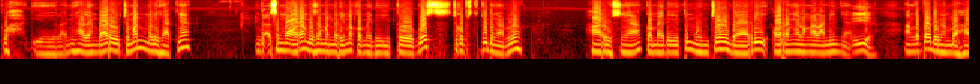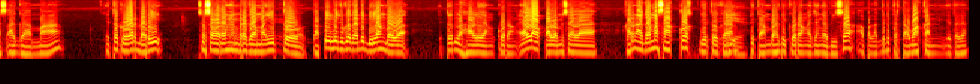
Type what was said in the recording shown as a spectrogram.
Wah, gila, ini hal yang baru. Cuman melihatnya nggak semua orang bisa menerima komedi itu. Gue cukup setuju dengan lo. Harusnya komedi itu muncul dari orang yang mengalaminya. Iya. Anggaplah dia membahas agama, itu keluar dari seseorang yang beragama itu. Tapi lu juga tadi bilang bahwa itu adalah hal yang kurang elok kalau misalnya karena agama saklek gitu kan, Iya. ditambah dikurang aja nggak bisa, apalagi ditertawakan gitu kan.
